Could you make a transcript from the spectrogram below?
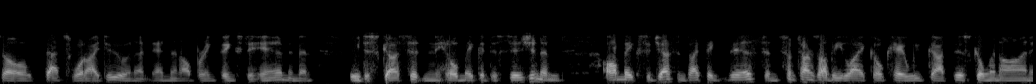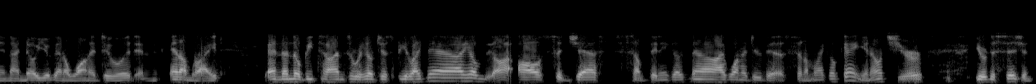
So that's what I do, and and then I'll bring things to him, and then we discuss it, and he'll make a decision, and I'll make suggestions. I think this, and sometimes I'll be like, okay, we've got this going on, and I know you're going to want to do it, and and I'm right. And then there'll be times where he'll just be like, "Yeah, he'll I'll- suggest something." He goes, "No, I want to do this," and I'm like, "Okay, you know, it's your your decision."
